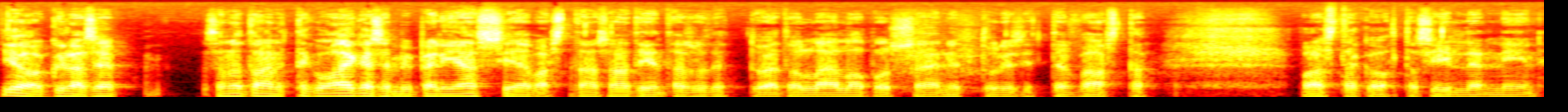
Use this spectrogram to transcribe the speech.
Joo, kyllä se, sanotaan, että kun aikaisemmin peli Ässiä vastaan saatiin tasoitettua tuollain lopussa ja nyt tuli sitten vasta, vastakohta sille, niin,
